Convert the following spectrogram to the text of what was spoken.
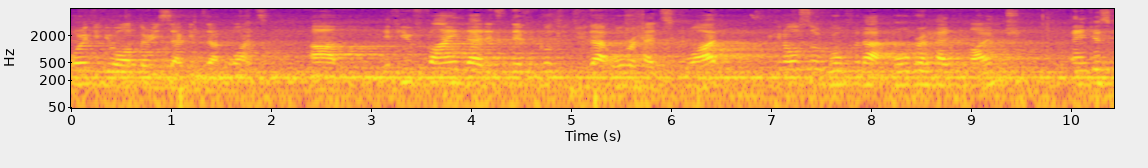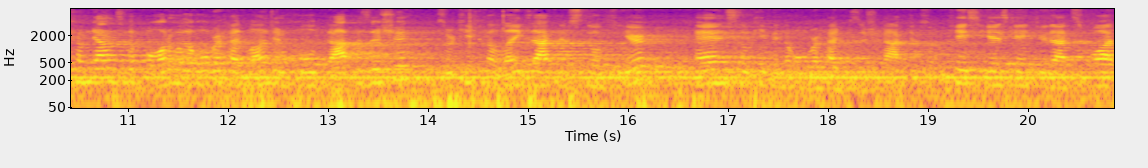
or you can do all 30 seconds at once. Um, if you find that it's difficult to do that overhead squat, you can also go for that overhead lunge and just come down to the bottom of the overhead lunge and hold that position. So we're keeping the legs active still here and still keeping the overhead position active. So in case you guys can't do that squat,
